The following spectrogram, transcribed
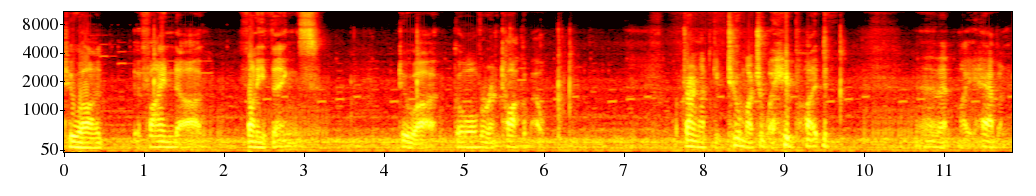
to uh, find uh, funny things to uh, go over and talk about. I'm trying not to give too much away, but eh, that might happen.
